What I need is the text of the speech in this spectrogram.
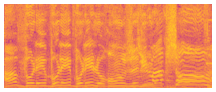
a volé, volé, volé l'orange du, Du marchand.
